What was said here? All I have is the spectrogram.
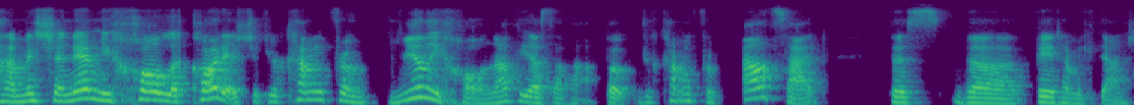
if you're coming from really Chol, not the Azara, but you're coming from outside this the Beit Hamikdash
